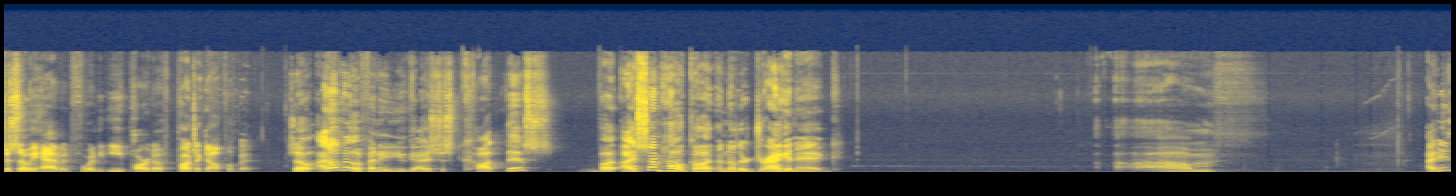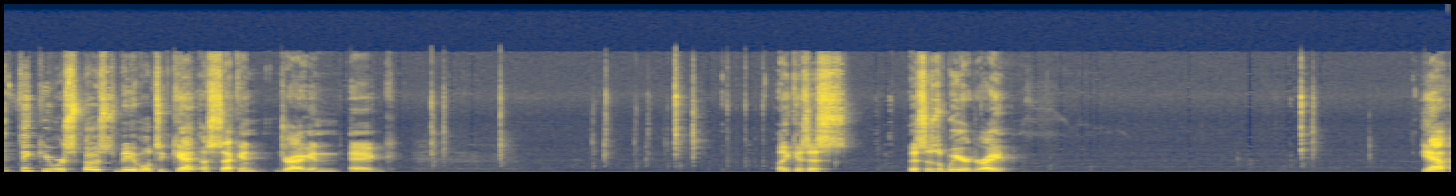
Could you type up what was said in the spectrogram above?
Just so we have it for the E part of Project Alphabet. So, I don't know if any of you guys just caught this, but I somehow got another dragon egg. Um, I didn't think you were supposed to be able to get a second dragon egg. Like, is this... This is weird, right? Yeah.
